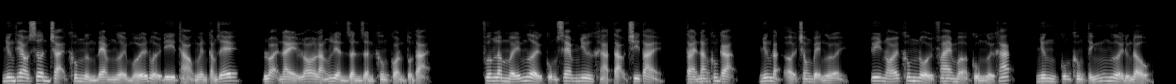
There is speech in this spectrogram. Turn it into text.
nhưng theo sơn trại không ngừng đem người mới đuổi đi thảo nguyên cắm dễ, loại này lo lắng liền dần dần không còn tồn tại. Phương lâm mấy người cũng xem như khả tạo chi tài tài năng không cạn, nhưng đặt ở trong bể người, tuy nói không nổi phai mở cùng người khác, nhưng cũng không tính người đứng đầu.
